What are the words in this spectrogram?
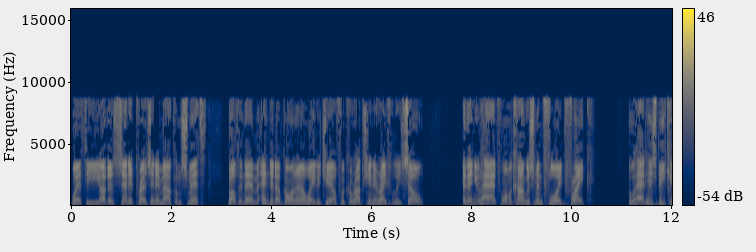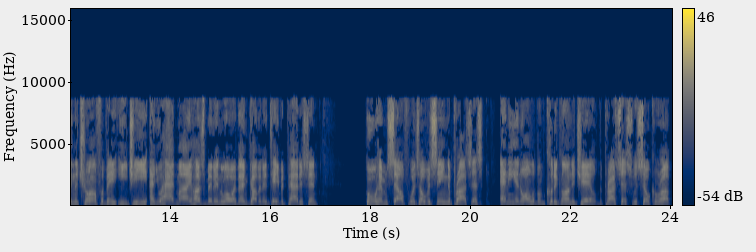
with the other Senate president, Malcolm Smith. Both of them ended up going away to jail for corruption, and rightfully so. And then you had former Congressman Floyd Flake, who had his beak in the trough of AEG, and you had my husband in law, then Governor David Paterson, who himself was overseeing the process. Any and all of them could have gone to jail. The process was so corrupt.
